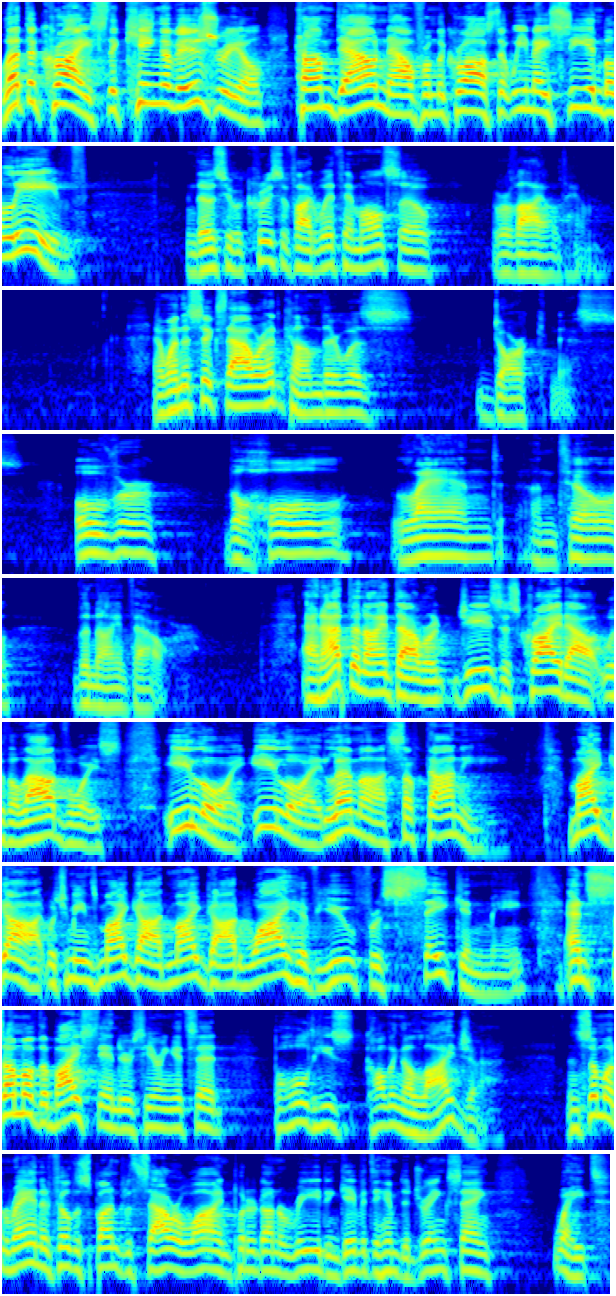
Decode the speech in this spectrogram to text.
Let the Christ, the King of Israel, come down now from the cross that we may see and believe. And those who were crucified with him also reviled him. And when the sixth hour had come, there was darkness over the whole land until the ninth hour. And at the ninth hour, Jesus cried out with a loud voice, Eloi, Eloi, lema sabachthani. My God, which means, My God, my God, why have you forsaken me? And some of the bystanders hearing it said, Behold, he's calling Elijah. And someone ran and filled a sponge with sour wine, put it on a reed, and gave it to him to drink, saying, Wait,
